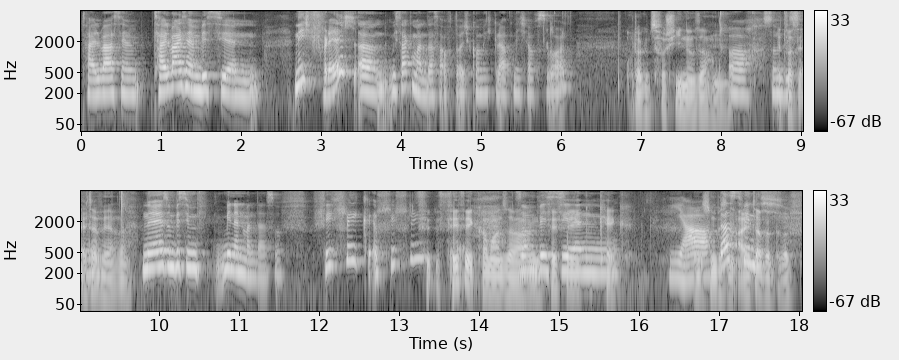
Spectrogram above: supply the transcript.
teilweise, teilweise ein bisschen nicht frech. Äh, wie sagt man das auf Deutsch? Komme ich glaube nicht aufs Wort. Oder gibt es verschiedene Sachen? Och, so Etwas bisschen, älter wäre. Nee, so ein bisschen, wie nennt man das? So pfiffig? Pfiffig, pfiffig kann man sagen. So ein bisschen. Pfiffig, keck. Ja, das ist ein bisschen alter ich, Begriff.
